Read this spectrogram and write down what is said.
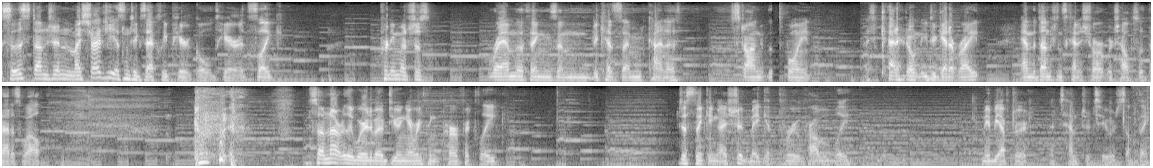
So this dungeon, my strategy isn't exactly pure gold here. It's like pretty much just ram the things, and because I'm kind of strong at this point, I kind of don't need to get it right. And the dungeon's kind of short, which helps with that as well. So I'm not really worried about doing everything perfectly. Just thinking I should make it through, probably. Maybe after an attempt or two or something.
